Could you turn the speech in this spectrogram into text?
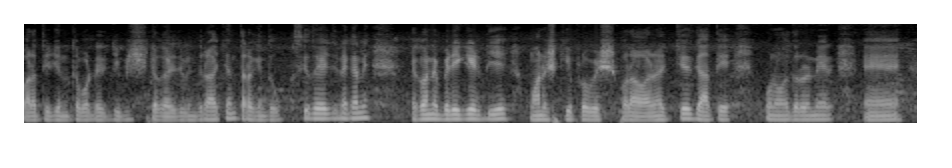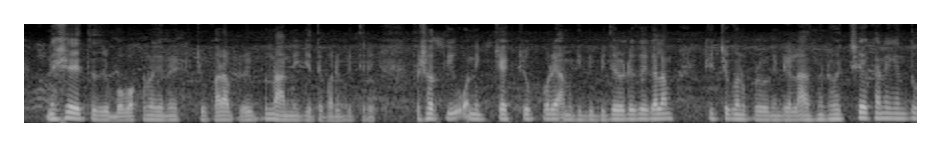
ভারতীয় জনতা পার্টির যে বিশিষ্ট কার্যবৃন্দরা আছেন, তারা কিন্তু উপস্থিত হয়েছেন এখানে। এখানে ব্যারিকেড দিয়ে মানুষকে প্রবেশ করা হচ্ছে যাতে কোনো ধরনের আহ, নেশাজাতীয় দ্রব্য বা কোনো ধরনের কিছু খারাপ দ্রব্য না নিয়ে যেতে পারে ভিতরে। তো সত্যি অনেক চেক চুক করে আমি কিন্তু ভিতরে ঢুকে গেলাম। কিছুক্ষণ পরে কিন্তু লাঞ্চমেন্ট হচ্ছে এখানে কিন্তু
